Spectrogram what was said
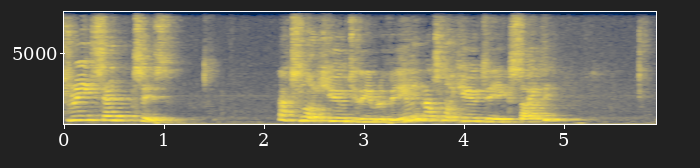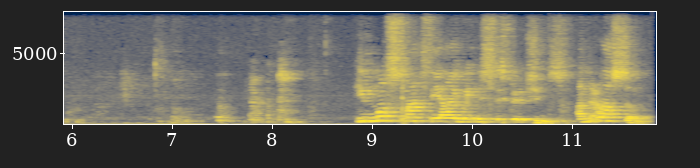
three sentences. That's not hugely revealing. That's not hugely exciting. He must match the eyewitness descriptions, and there are some.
